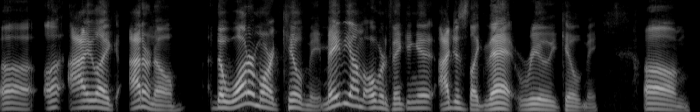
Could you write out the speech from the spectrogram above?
Uh, uh I like, I don't know. The watermark killed me. Maybe I'm overthinking it. I just like that really killed me. Um,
